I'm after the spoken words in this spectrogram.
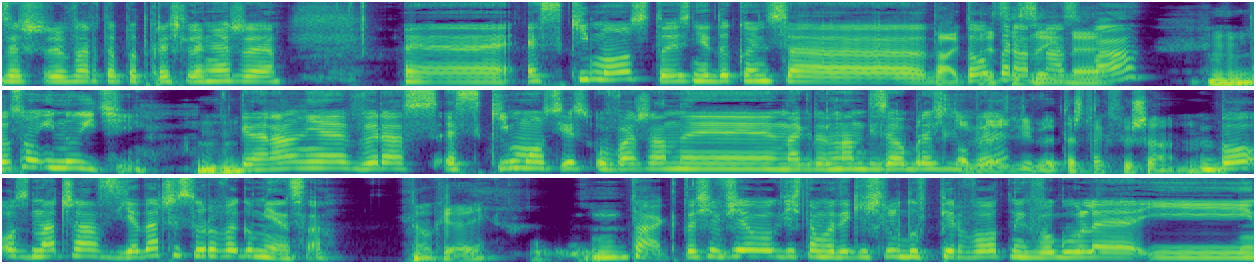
też warte podkreślenia, że e, Eskimos to jest nie do końca Tak, dobra precyzyjne. nazwa. Mhm. To są Inuici. Mhm. Generalnie wyraz Eskimos jest uważany na Grenlandii za obraźliwy, Obraźliwy, też tak słyszałem. bo oznacza zjadaczy surowego mięsa. Okej. Tak, to się wzięło gdzieś tam od jakichś ludów pierwotnych w ogóle i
